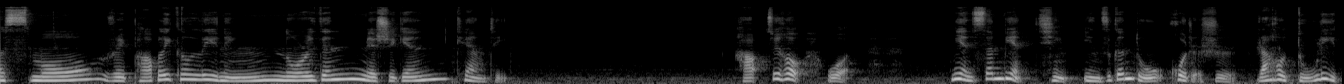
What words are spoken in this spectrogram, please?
A small Republican leaning northern Michigan county. 好，最后我念三遍，请影子跟读，或者是然后独立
